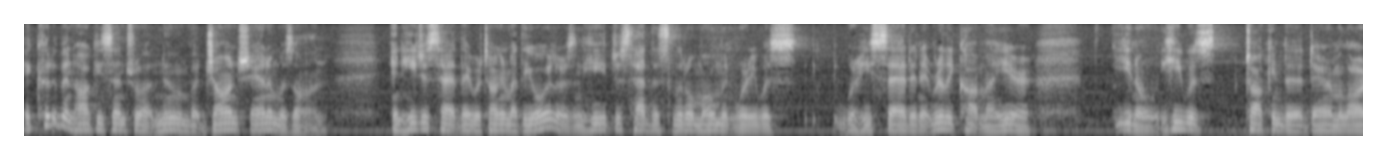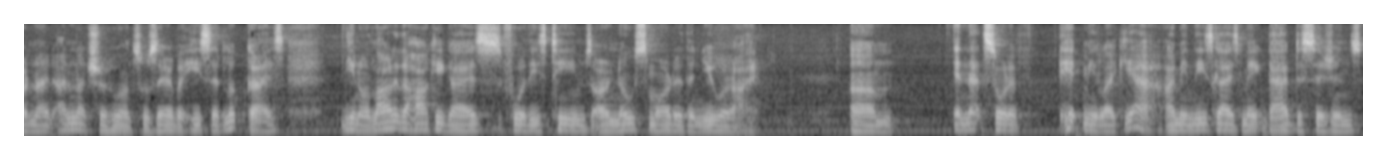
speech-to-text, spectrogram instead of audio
it could have been Hockey Central at noon, but John Shannon was on, and he just had they were talking about the Oilers, and he just had this little moment where he was where he said, and it really caught my ear. You know, he was talking to Darren Millard, and I, I'm not sure who else was there, but he said, "Look, guys, you know, a lot of the hockey guys for these teams are no smarter than you or I." Um, and that sort of hit me like, yeah, I mean, these guys make bad decisions.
